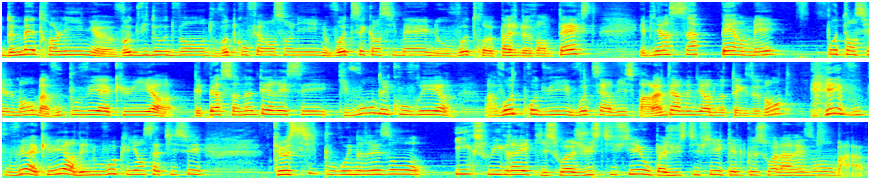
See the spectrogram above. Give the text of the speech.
mettre en ligne votre vidéo de vente, votre conférence en ligne, votre séquence email ou votre page de vente texte, eh bien ça permet potentiellement, bah, vous pouvez accueillir des personnes intéressées qui vont découvrir bah, votre produit, votre service par l'intermédiaire de votre texte de vente et vous pouvez accueillir des nouveaux clients satisfaits. Que si pour une raison X ou Y qui soit justifiée ou pas justifiée, quelle que soit la raison, bah,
